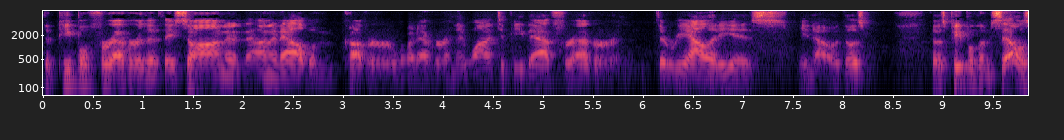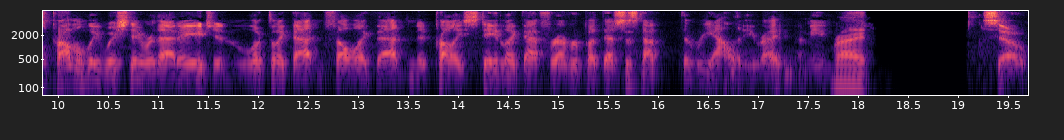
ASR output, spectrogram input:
the people forever that they saw on an on an album cover or whatever, and they want it to be that forever. And the reality is, you know, those those people themselves probably wish they were that age and looked like that and felt like that and it probably stayed like that forever but that's just not the reality right? I mean right. so.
